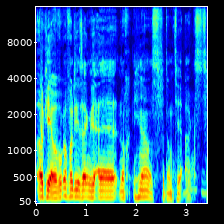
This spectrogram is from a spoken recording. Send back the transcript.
Okay, aber worauf wollte ich jetzt eigentlich äh, noch hinaus? Verdammte Axt.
